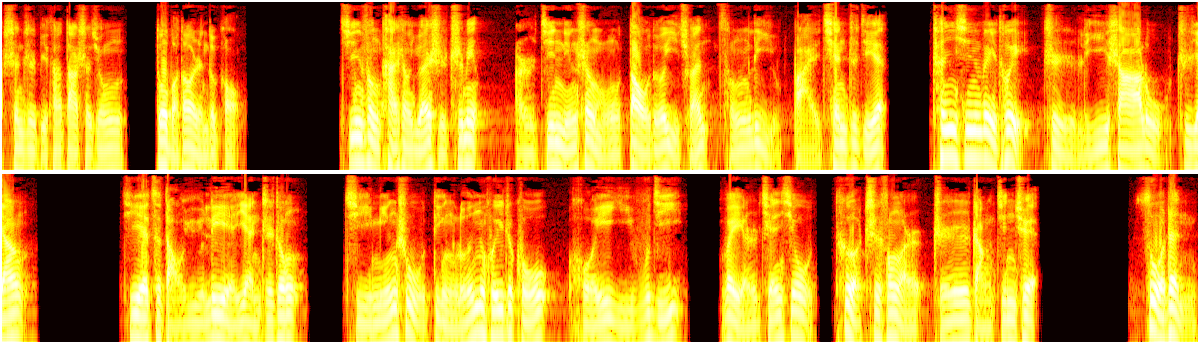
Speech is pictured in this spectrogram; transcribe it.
甚至比他大师兄多宝道人都高。金凤太上元始之命。而金陵圣母道德一全，曾历百千之劫，嗔心未退，至离杀戮之殃，皆自倒于烈焰之中。起名数定轮回之苦，悔已无极。为尔前修，特敕封尔执掌金阙，坐镇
